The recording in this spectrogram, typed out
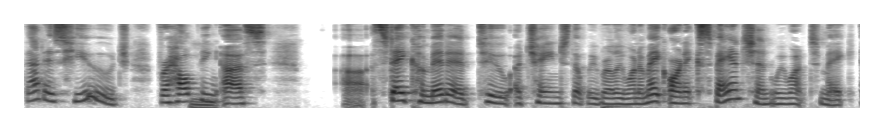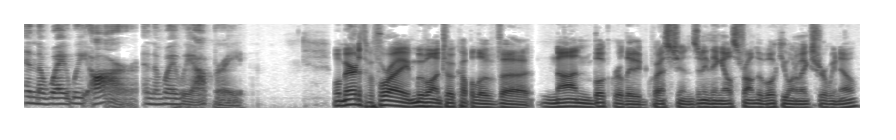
that is huge for helping mm. us uh, stay committed to a change that we really want to make or an expansion we want to make in the way we are and the way we operate. Well, Meredith, before I move on to a couple of uh, non book related questions, anything else from the book you want to make sure we know?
